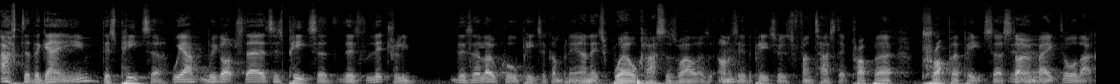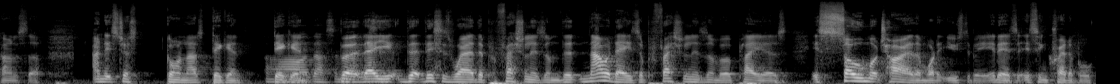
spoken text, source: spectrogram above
After the game, there's pizza. We have we got upstairs. There's pizza. There's literally there's a local pizza company and it's world class as well. Honestly, mm. the pizza is fantastic. Proper proper pizza, stone baked, all that kind of stuff. And it's just go on, lads, dig in, dig Oh, in. that's but there you, th- this is where the professionalism, the nowadays the professionalism of players is so much higher than what it used to be. It is. It's incredible.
